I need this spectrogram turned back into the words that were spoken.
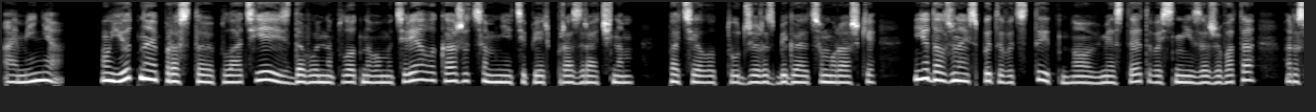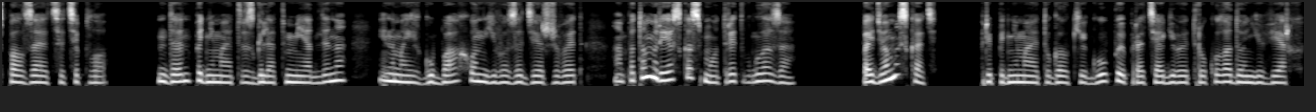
а меня. Уютное простое платье из довольно плотного материала кажется мне теперь прозрачным. По телу тут же разбегаются мурашки. Я должна испытывать стыд, но вместо этого снизу живота расползается тепло. Дэн поднимает взгляд медленно, и на моих губах он его задерживает, а потом резко смотрит в глаза. «Пойдем искать?» Приподнимает уголки губ и протягивает руку ладонью вверх.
